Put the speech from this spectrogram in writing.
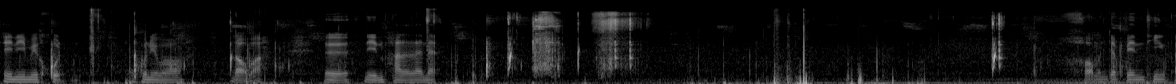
ไอ้นี่มีขุดไอ้พวกนี้บอกดอกวะเออนินพันแล้วเนี่ย ขอมัน จะเป็นทิ้งไป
